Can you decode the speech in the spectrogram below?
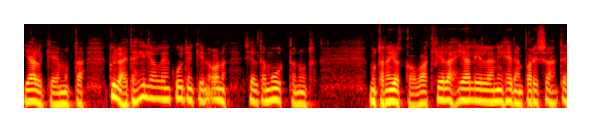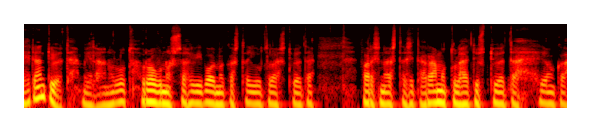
jälkeen, mutta kyllä heitä hiljalleen kuitenkin on sieltä muuttanut mutta ne, jotka ovat vielä jäljellä, niin heidän parissaan tehdään työtä. Meillä on ollut Rovnossa hyvin voimakasta juutalaistyötä, varsinaista sitä raamattulähetystyötä, jonka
